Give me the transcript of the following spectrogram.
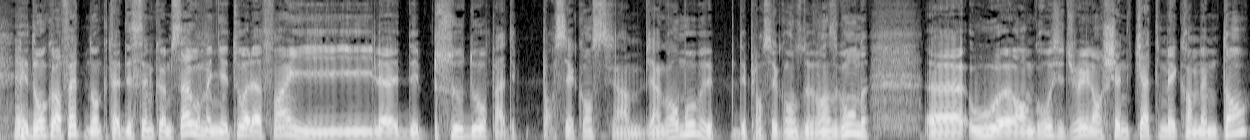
Et donc en fait, donc t'as des scènes comme ça où Magneto à la fin, il, il a des pseudo, pas des plans séquences, c'est un bien grand mot, mais des plans séquences de 20 secondes, euh, où euh, en gros, si tu veux, il enchaîne quatre mecs en même temps.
